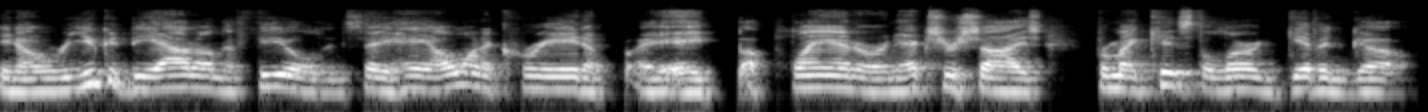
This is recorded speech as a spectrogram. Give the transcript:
You know, where you could be out on the field and say, "Hey, I want to create a, a a plan or an exercise for my kids to learn give and go."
